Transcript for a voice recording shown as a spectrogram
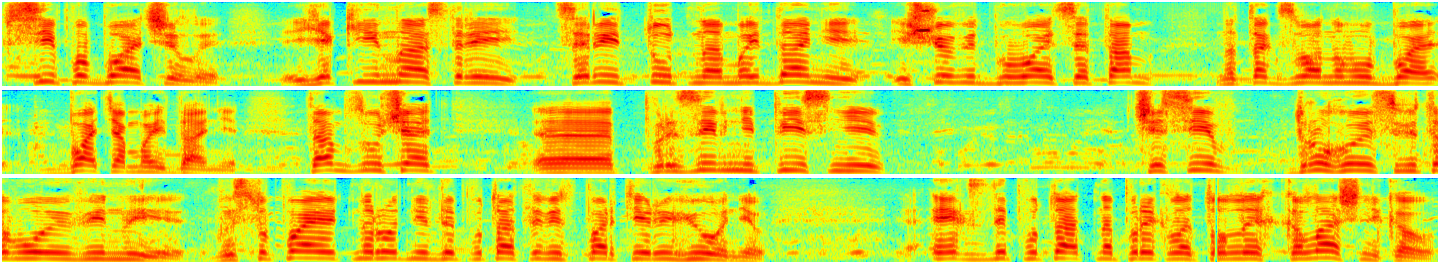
всі побачили, який настрій царить тут на Майдані і що відбувається там на так званому батя Майдані. Там звучать е, призивні пісні часів Другої світової війни. Виступають народні депутати від партії регіонів. Екс-депутат, наприклад, Олег Калашніков,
